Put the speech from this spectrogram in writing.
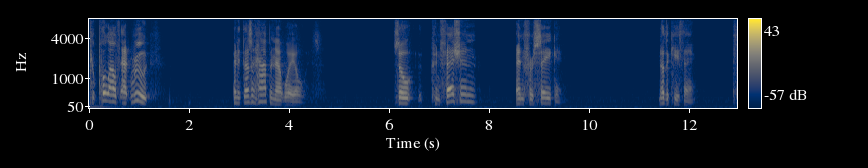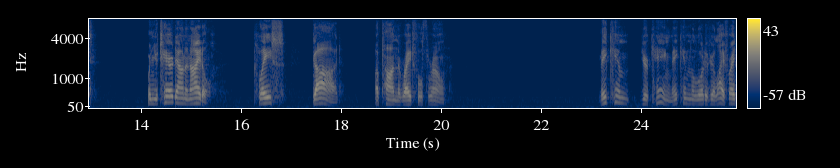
could pull out that root. And it doesn't happen that way always. So, confession and forsaking. Another key thing. When you tear down an idol, place God upon the rightful throne. Make him your king. Make him the Lord of your life, right?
